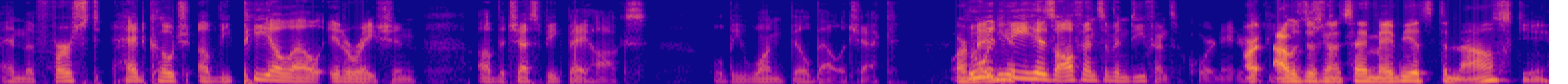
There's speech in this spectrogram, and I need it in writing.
and the first head coach of the PLL iteration of the Chesapeake Bayhawks will be one Bill Belichick. Or Who would be his offensive and defensive coordinator? Or if he I was just gonna say maybe it's Danowski,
